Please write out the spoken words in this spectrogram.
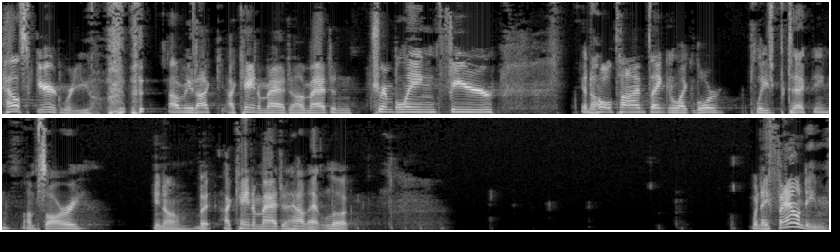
how scared were you? I mean, I, I can't imagine. I imagine trembling, fear, and the whole time thinking like, Lord, please protect him. I'm sorry. You know, but I can't imagine how that looked. When they found him,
